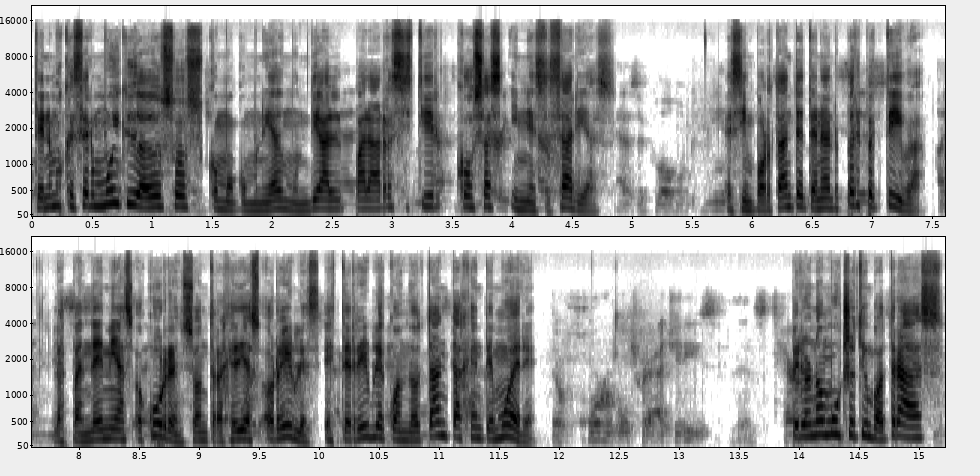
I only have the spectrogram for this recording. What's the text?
Tenemos que ser muy cuidadosos como comunidad mundial para resistir cosas innecesarias. Es importante tener perspectiva. Las pandemias ocurren, son tragedias horribles. Es terrible cuando tanta gente muere. Pero no mucho tiempo atrás,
